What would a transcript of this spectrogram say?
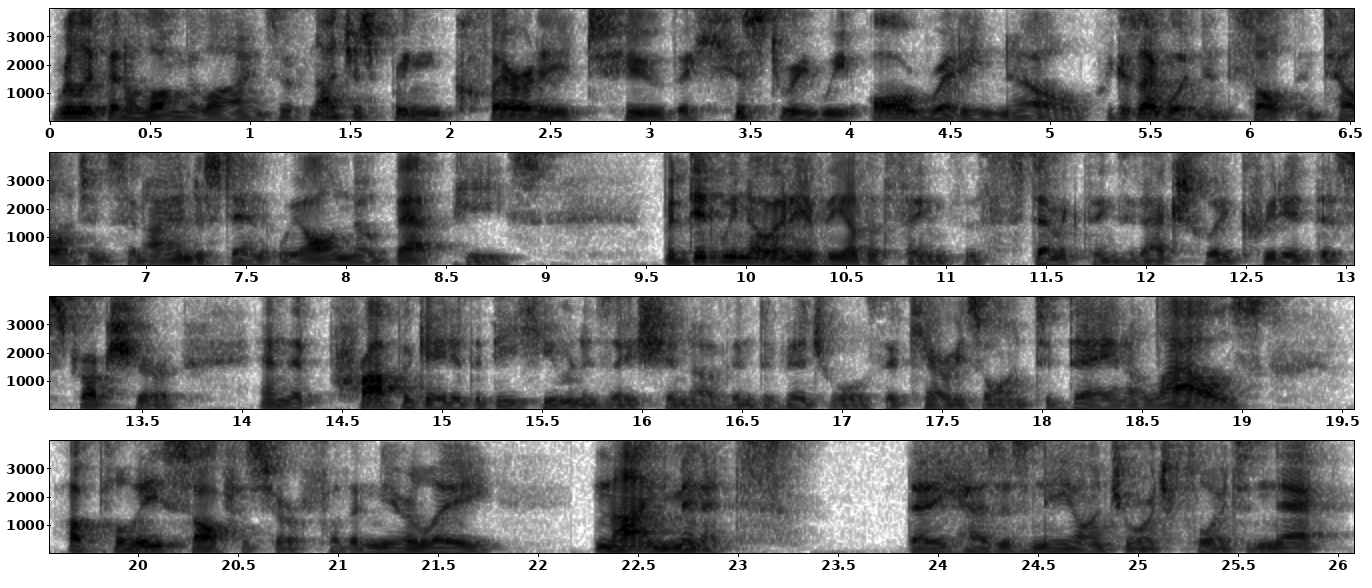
really been along the lines of not just bringing clarity to the history we already know, because I wouldn't insult intelligence and I understand that we all know that piece. But did we know any of the other things, the systemic things that actually created this structure and that propagated the dehumanization of individuals that carries on today and allows a police officer for the nearly nine minutes that he has his knee on George Floyd's neck,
